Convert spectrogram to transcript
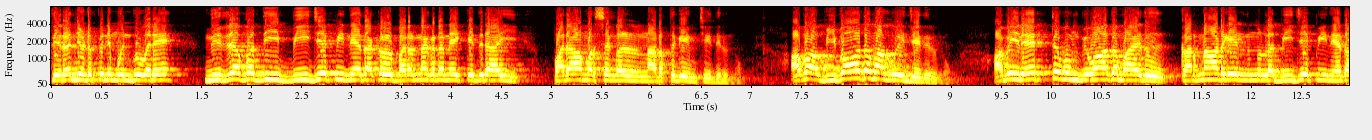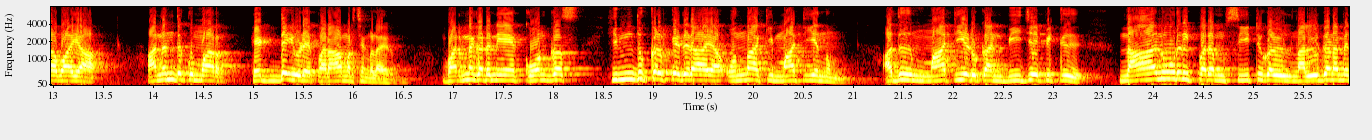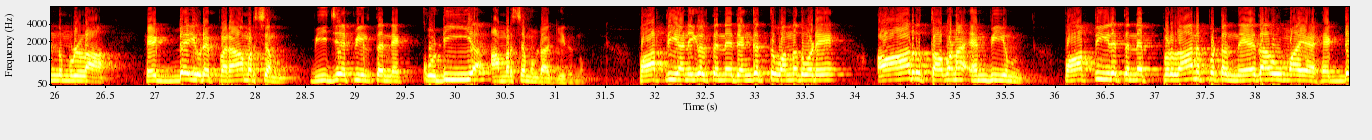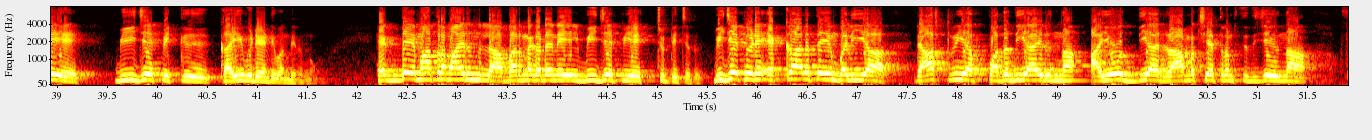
തിരഞ്ഞെടുപ്പിന് മുൻപ് വരെ നിരവധി ബി ജെ പി നേതാക്കൾ ഭരണഘടനയ്ക്കെതിരായി പരാമർശങ്ങൾ നടത്തുകയും ചെയ്തിരുന്നു. അവ വിവാദമാകുകയും ചെയ്തിരുന്നു. അവയിൽ ഏറ്റവും വിവാദമായത് കർണാടകയിൽ നിന്നുള്ള ബി ജെ പി നേതാവായ അനന്തകുമാർ ഹെഗ്ഡെയുടെ പരാമർശങ്ങളായിരുന്നു. ഭരണഘടനയെ കോൺഗ്രസ് ഹിന്ദുക്കൾക്കെതിരായ ഒന്നാക്കി മാറ്റിയെന്നും അത് മാറ്റിയെടുക്കാൻ ബി ജെ പിക്ക് നാനൂറിൽ പരം സീറ്റുകൾ നൽകണമെന്നുമുള്ള ഹെഗ്ഡെയുടെ പരാമർശം ബി ജെ പിയിൽ തന്നെ കൊടിയ അമർശമുണ്ടാക്കിയിരുന്നു. പാർട്ടി അണികൾ തന്നെ രംഗത്ത് വന്നതോടെ ആറ് തവണ എം പിയും പാർട്ടിയിലെ തന്നെ പ്രധാനപ്പെട്ട നേതാവുമായ ഹെഗ്ഡയെ ബി ജെ പിക്ക് കൈവിടേണ്ടി വന്നിരുന്നു. ഹെഗ്ഡെ മാത്രമായിരുന്നില്ല ഭരണഘടനയിൽ ബി ജെ പിയെ ചുറ്റിച്ചത്. ബി ജെ പിയുടെ എക്കാലത്തെയും വലിയ രാഷ്ട്രീയ പദ്ധതിയായിരുന്ന അയോധ്യ രാമക്ഷേത്രം സ്ഥിതി ചെയ്യുന്ന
